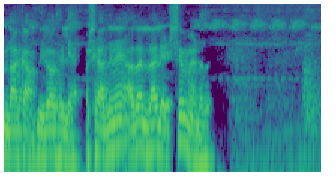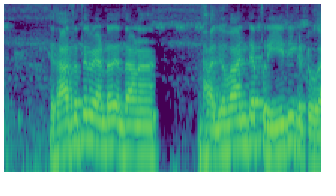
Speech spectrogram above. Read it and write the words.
ഉണ്ടാക്കാം? വിരോധമില്ല പക്ഷെ അതിന് അതല്ല ലക്ഷ്യം വേണ്ടത്. യഥാർത്ഥത്തിൽ വേണ്ടത് എന്താണ്? ഭഗവാന്റെ പ്രീതി കിട്ടുക.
